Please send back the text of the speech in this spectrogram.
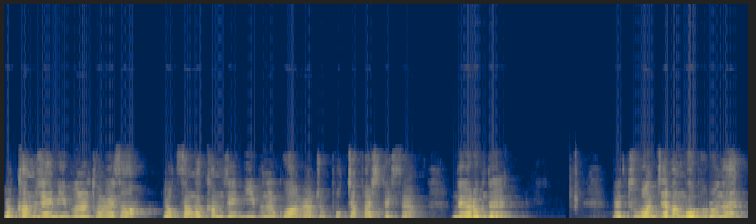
역함수의 미분을 통해서 역삼각함수의 미분을 구하면 좀 복잡할 수도 있어요. 근데 여러분들 두 번째 방법으로는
